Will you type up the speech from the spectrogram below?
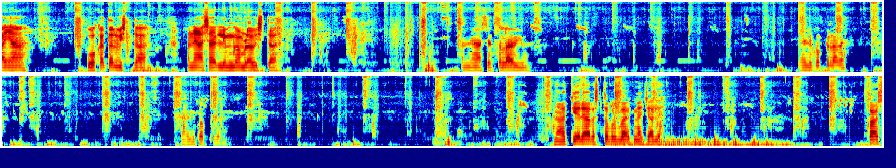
અહીંયા ગોખાતર વિસ્તાર અને આ સાઈડ લીમગામડા વિસ્તાર. અને આ છે તલાવ્યું. હેલિકોપ્ટર આવે? હેલિકોપ્ટર આવે? ના અત્યારે આ રસ્તા પર બાઇક ના ચાલે. ખાસ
